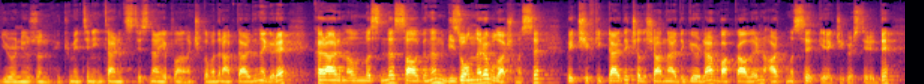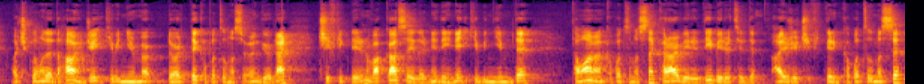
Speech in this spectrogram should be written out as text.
Euronews'un hükümetin internet sitesinden yapılan açıklamadan aktardığına göre kararın alınmasında salgının vizonlara bulaşması ve çiftliklerde çalışanlarda görülen vakaların artması gerekçe gösterildi. Açıklamada daha önce 2024'te kapatılması öngörülen çiftliklerin vaka sayıları nedeniyle 2020'de tamamen kapatılmasına karar verildiği belirtildi. Ayrıca çiftliklerin kapatılması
